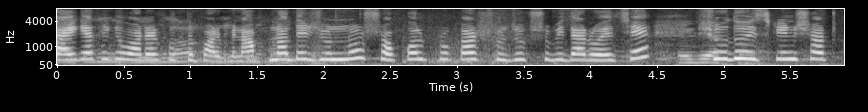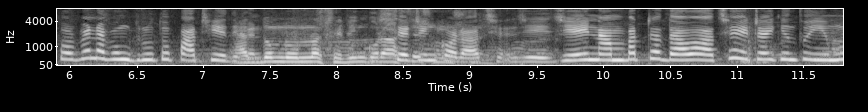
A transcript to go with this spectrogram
জায়গা থেকে অর্ডার করতে পারবেন। আপনাদের জন্য সকল প্রকার সুযোগ সুবিধা রয়েছে। শুধু স্ক্রিনশট করবেন এবং দ্রুত পাঠিয়ে দিবেন। একদম সেটিং করা আছে সেটিং করা আছে। জি যে নাম্বারটা দেওয়া আছে এটাই কিন্তু ইমো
